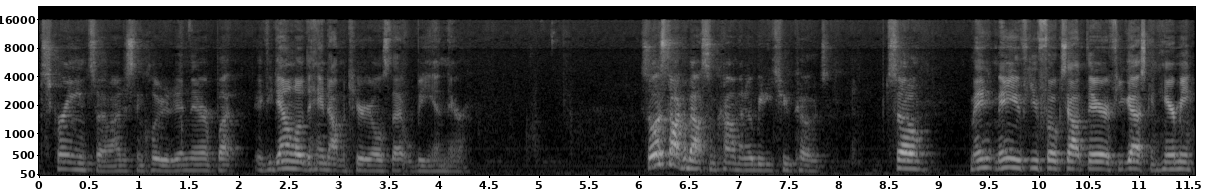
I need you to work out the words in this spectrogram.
screen, so I just included it in there. But if you download the handout materials, that will be in there. So let's talk about some common OBD2 codes. So many, many of you folks out there, if you guys can hear me,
